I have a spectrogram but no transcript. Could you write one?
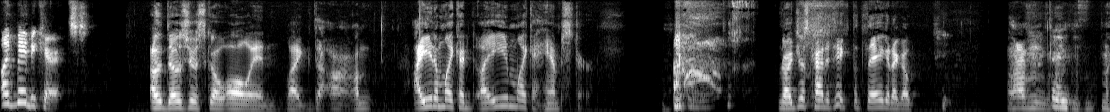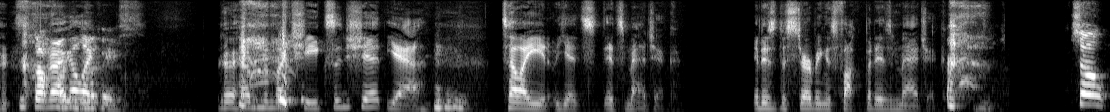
like baby carrots. Oh, those just go all in. Like the, um, I eat them like a I eat them like a hamster. No, I just kind of take the thing and I go. Um, Stuff I got, like- face. I have them in my cheeks and shit. Yeah, that's how I eat. Yeah, it's it's magic. It is disturbing as fuck, but it is magic. So,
